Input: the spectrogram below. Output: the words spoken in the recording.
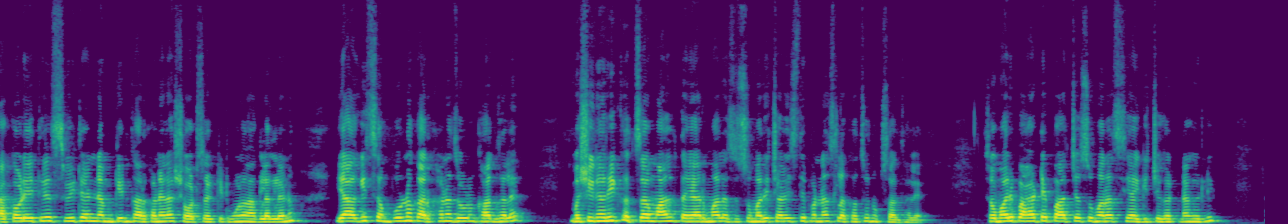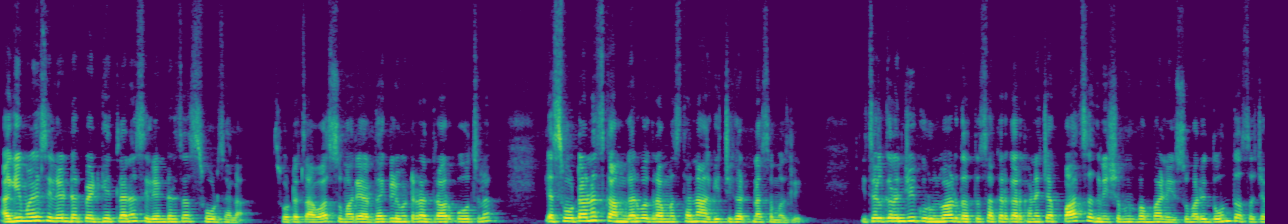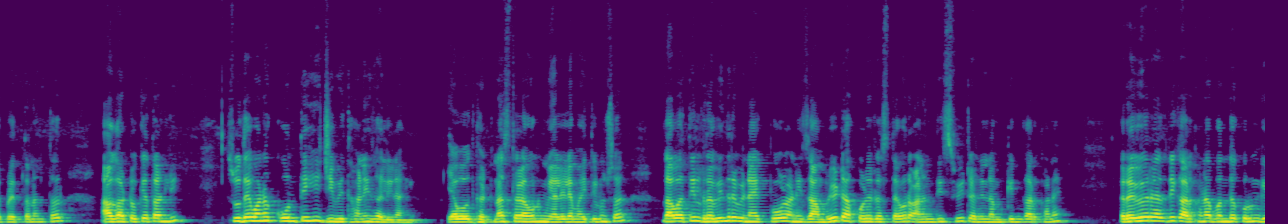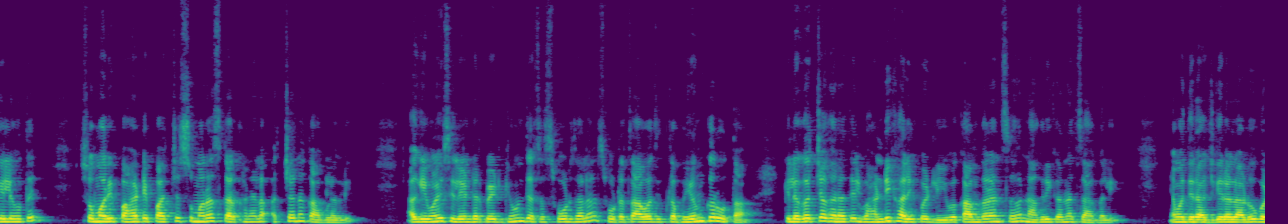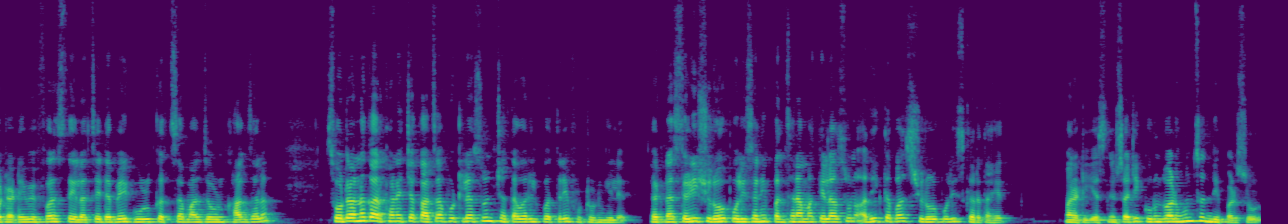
टाकवडे येथील sweet and नमकीन कारखान्याला शॉर्ट सर्किटमुळे आग लागल्यानं या आगीत संपूर्ण कारखाना जळून खाक झालाय. मशिनरी कच्चा माल तयार माल असं सुमारे चाळीस ते पन्नास लाखाचं नुकसान झालंय. सोमवारी पहाटे पाचच्या सुमारास ही आगीची घटना घडली. आगीमुळे सिलेंडर पेट घेतल्यानं सिलेंडरचा स्फोट झाला. स्फोटाचा आवाज सुमारे अर्धा किलोमीटर अंतरावर पोहोचला. या स्फोटानंच कामगार व ग्रामस्थांना आगीची घटना समजली. इचलकरंजी कुरुंदवाड दत्त साखर कारखान्याच्या पाच अग्निशमन बंबांनी सुमारे दोन तासाच्या प्रयत्नानंतर आग आटोक्यात आणली. सुदैवानं कोणतीही जीवितहानी झाली नाही. याबाबत घटनास्थळावरून मिळालेल्या माहितीनुसार गावातील रवींद्र विनायक पोळ आणि जांभळी टाकोळे रस्त्यावर आनंदी स्वीट आणि नमकीन कारखाने रविवारी रात्री कारखाना बंद करून गेले होते. सोमवारी पहाटे पाचच्या सुमारास कारखान्याला अचानक आग लागली. आगीमुळे सिलेंडर पेट घेऊन त्याचा स्फोट झाला. स्फोटाचा आवाज इतका भयंकर होता की लगतच्या घरातील भांडी खाली पडली व कामगारांसह नागरिकांना जाग आली. यामध्ये राजगिरा लाडू बटाटे वेफर्स तेलाचे डबे गुळ कच्चा माल जळून खाक झाला. स्फोटानं कारखान्याच्या काचा फुटल्या असून छतावरील पत्रे फुटून गेले घटनास्थळी शिरोळ पोलिसांनी पंचनामा केला असून अधिक तपास शिरोळ पोलीस करत आहेत. मराठी एस न्यूजसाठी कुरुंदवाडहून संदीप अडसूळ.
